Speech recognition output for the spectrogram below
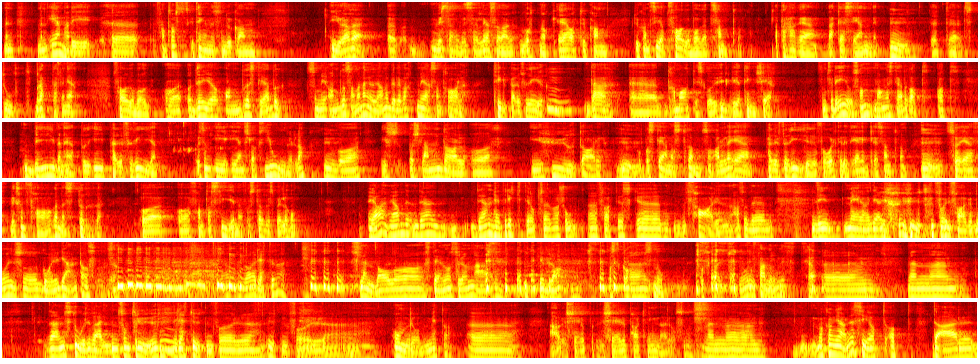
Men, men, en av de uh, fantastiske tingene som du kan gjøre hvis jeg, hvis, jeg, leser deg godt nok, er at du kan, du kan si at Fagerborg er et sentrum. Dette, her er, dette er scenen din. Mm. Et, et, stort, bredt definert Fagerborg. Og, og, det gjør andre steder som i andre sammenhenger gjerne ville vært mer sentrale, til periferier. Mm. Der eh, dramatiske og uhyggelige ting skjer. Sånn, for det er jo sånn mange steder at, at begivenheter i periferien, liksom i, i en slags jungel, mm. og i, på Slemdal og i Hurdal mm. og på Sten og Strøm, som alle er periferier i forhold til et egentlige sentrum, mm. så er liksom farene større og, og fantasiene får større spillerom. Ja, ja det, det, er, en helt riktig observasjon, eh, faktisk. Eh, faren altså det, de, Med en gang de er utenfor Fagerborg, så går det gærent, altså. Ja. du har rett i det. Slemdal og Sten og Strøm er ikke bra. Og Skarpsno. Eh, og Skarpsno, ikke minst. Ja. Men det er den store verden som truer mm. rett utenfor, utenfor uh, området mitt. da. Uh, ja, det skjer, skjer, et par ting der også. Men uh, man kan gjerne si at, at, det er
